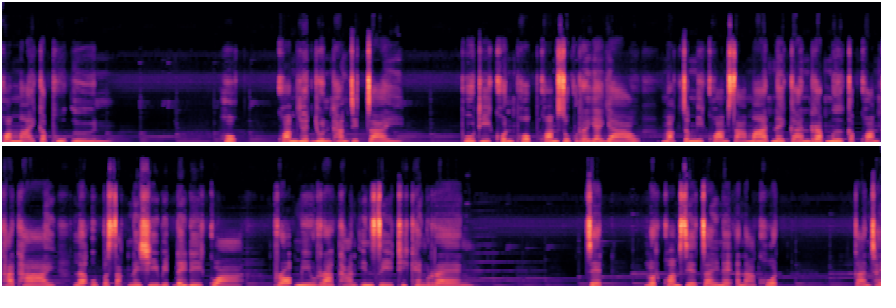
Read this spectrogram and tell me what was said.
ความหมายกับผู้อื่น 6. ความยืดหยุ่นทางจิตใจ ผู้ที่ค้นพบความสุขระยะยาว มักจะมีความสามารถในการรับมือกับความท้าทาย และอุปสรรคในชีวิตได้ดีกว่า เพราะมีรากฐานอินทรีย์ที่แข็งแรง 7. ลดความเสียใจในอนาคต การใช้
